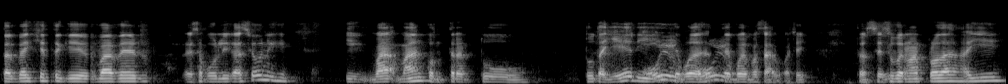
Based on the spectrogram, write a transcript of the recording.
tal vez hay gente que va a ver esa publicación y y va, va a encontrar tu, tu taller y te, puede, te, puede, pasar algo, ¿cachai? Entonces, Superman Prodas ahí,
